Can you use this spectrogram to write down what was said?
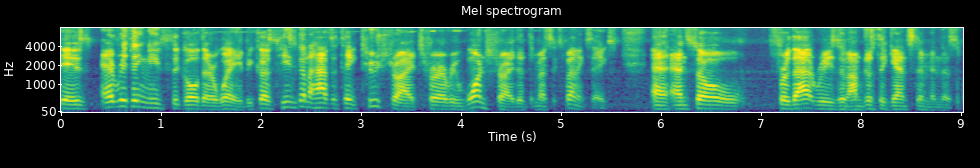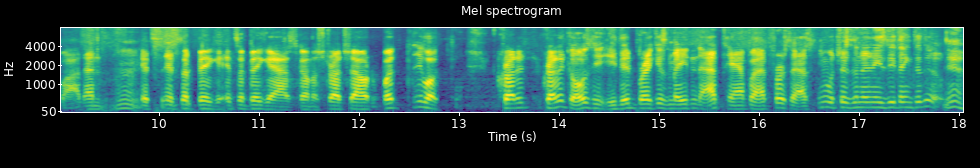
is everything needs to go their way because he's going to have to take two strides for every one stride that domestic spending takes, and and so for that reason, I'm just against him in this spot. And Right. it's it's a big it's a big ask on the stretch out. But look, credit credit goes. He, he did break his maiden at Tampa at first asking, which isn't an easy thing to do. Yeah.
